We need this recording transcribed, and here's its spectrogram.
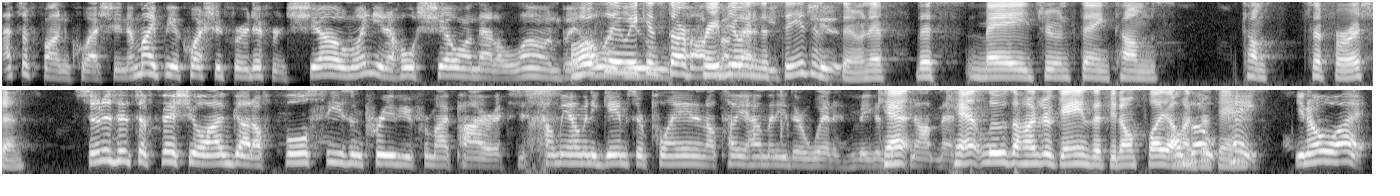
That's a fun question. It might be a question for a different show. We might need a whole show on that alone. But Hopefully, we can start talk about that previewing the season choose. soon if this May June thing comes comes to fruition. soon as it's official, I've got a full season preview for my Pirates. Just tell me how many games they're playing, and I'll tell you how many they're winning because Can't it's not many. can't lose 100 games if you don't play 100 Although, games. hey, you know what?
